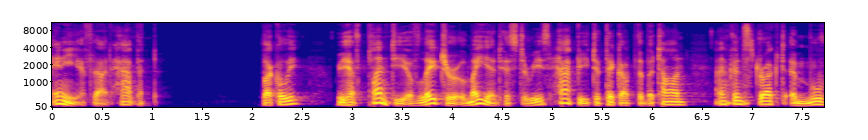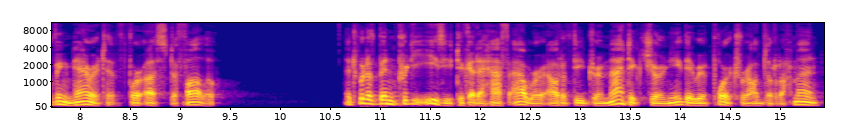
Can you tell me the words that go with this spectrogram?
any of that happened. Luckily, we have plenty of later Umayyad histories happy to pick up the baton and construct a moving narrative for us to follow. It would have been pretty easy to get a half hour out of the dramatic journey they report for Abdul Rahman,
